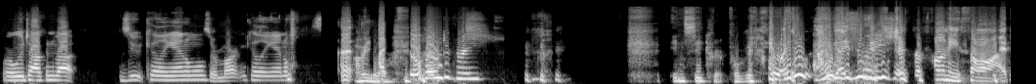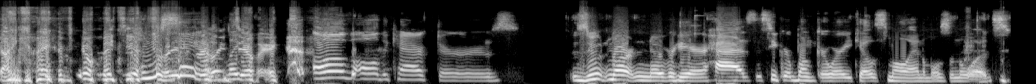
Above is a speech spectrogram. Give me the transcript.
Were we talking about Zoot killing animals or Martin killing animals? Oh yeah, I still don't agree. in secret probably. Oh, I don't. I, I think pretty it's sure- just a funny thought. I, I have no idea I'm just what saying, really like- doing. of all the characters, Zoot Martin over here has the secret bunker where he kills small animals in the woods.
